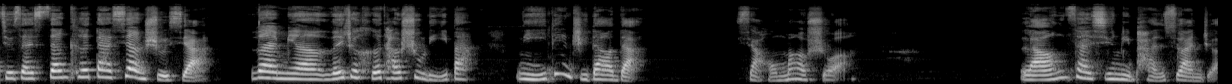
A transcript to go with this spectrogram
就在三棵大橡树下，外面围着核桃树篱笆，你一定知道的。小红帽说。狼在心里盘算着：“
